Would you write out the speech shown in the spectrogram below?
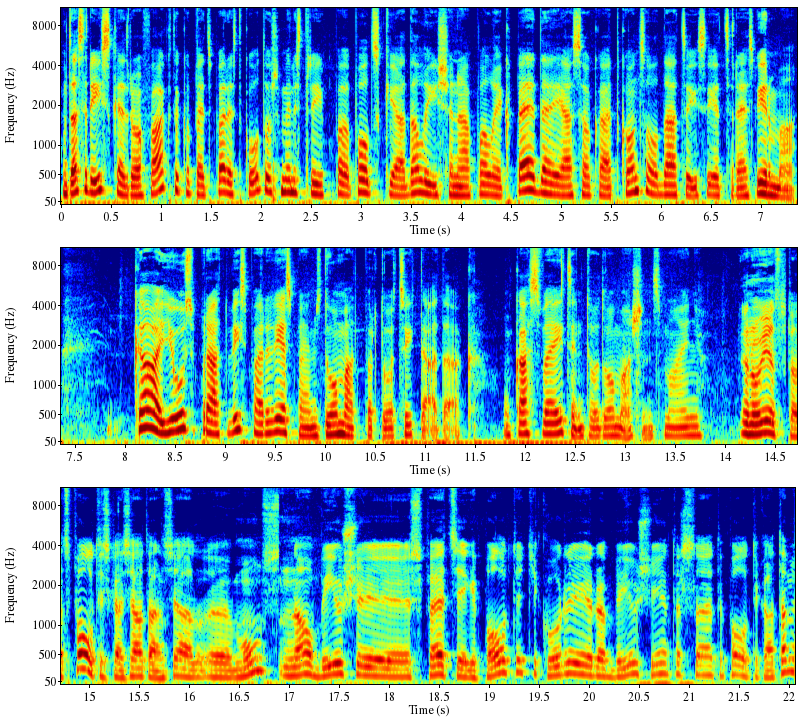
Un tas arī izskaidro faktu, ka pēc parasta kultūras ministrija pa politiskajā dalīšanā paliek pēdējā, savukārt konsolidācijas iecerēs pirmā. Kā jūsuprāt, vispār ir iespējams domāt par to citādāk? Un kas veicina to domāšanas maiņu? Ja, nu viens tāds politiskais jautājums, jā, mums nav bijuši spēcīgi politiķi, kuri ir bijuši interesēti politikā. Tam,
